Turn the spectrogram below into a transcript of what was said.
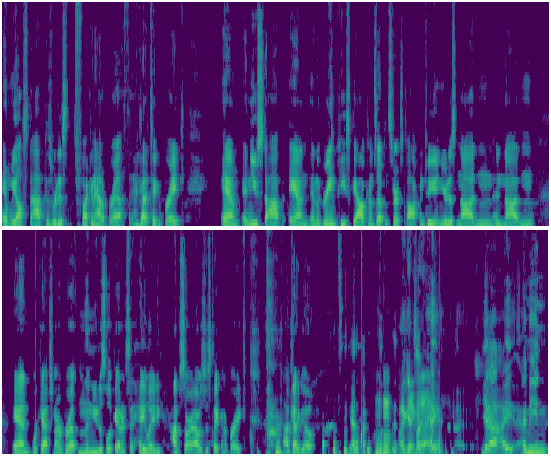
and we all stop because we're just fucking out of breath and got to take a break. And and you stop, and and the Greenpeace gal comes up and starts talking to you, and you're just nodding and nodding. And we're catching our breath, and then you just look at her and say, "Hey, lady, I'm sorry, I was just taking a break. I gotta go." yeah I get It's like. I- yeah i i mean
